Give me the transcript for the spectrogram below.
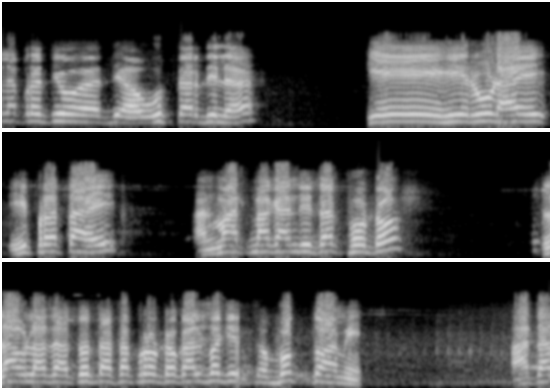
मला प्रति उत्तर दिलं की ही रूढ आहे ही प्रथा आहे. आणि महात्मा गांधीचाच फोटो लावला जातो तसा प्रोटोकॉल बघित बघतो आम्ही. आता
